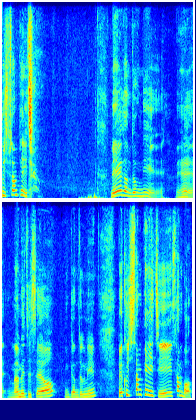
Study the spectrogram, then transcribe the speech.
193페이지. 네, 감독님. 네, 마음에 드세요? 감독님. 193페이지 3번.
